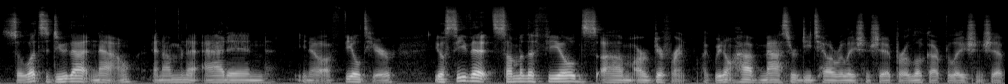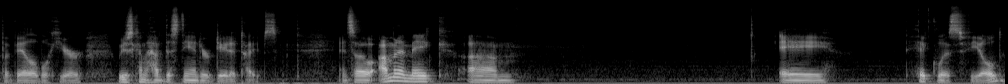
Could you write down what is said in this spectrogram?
So let's do that now. And I'm going to add in, you know, a field here. You'll see that some of the fields um, are different. Like we don't have master detail relationship or lookup relationship available here. We just kind of have the standard data types. And so I'm going to make um, a pick list field.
